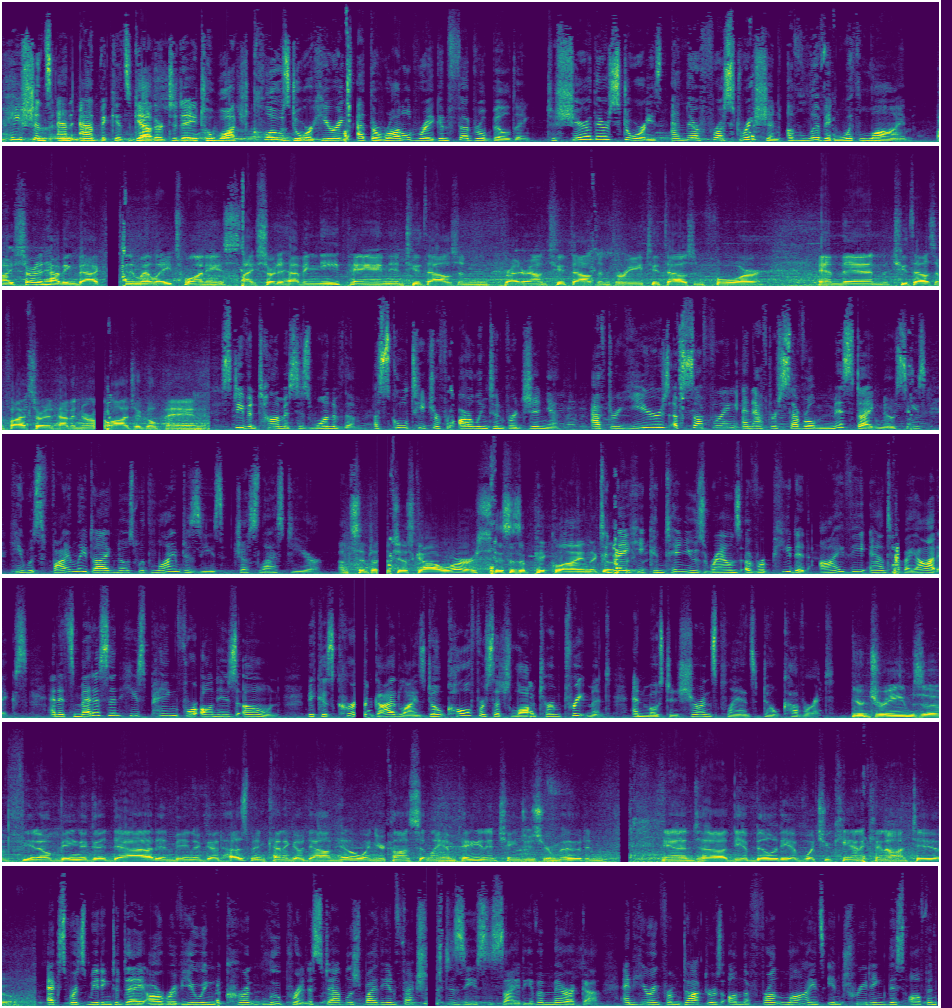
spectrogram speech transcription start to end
Patients and advocates gathered today to watch closed door hearings at the Ronald Reagan Federal Building to share their stories and their frustration of living with Lyme. I started having back in my late 20s. I started having knee pain in 2000, right around 2003, 2004. And then 2005 started having neurological pain. Stephen Thomas is one of them, a school teacher from Arlington, Virginia. After years of suffering and after several misdiagnoses, he was finally diagnosed with Lyme disease just last year. And symptoms just got worse. This is a PICC line that goes. Today he continues rounds of repeated IV antibiotics, and it's medicine he's paying for on his own because current guidelines don't call for such long-term treatment, and most insurance plans don't cover it. Your dreams of, you know, being a good dad and being a good husband kind of go downhill when you're constantly in pain. It changes your mood and and uh, the ability of what you can and cannot do. Experts meeting today are reviewing the current blueprint established by the Infectious Disease Society of America and hearing from doctors on the front lines in treating this often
